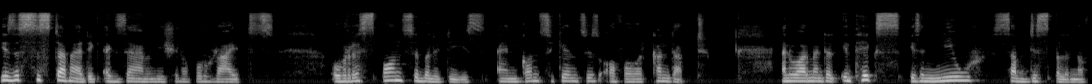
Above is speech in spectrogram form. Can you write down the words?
is a systematic examination of our rights our responsibilities and consequences of our conduct. Environmental ethics is a new subdiscipline of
